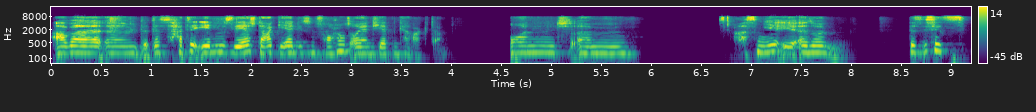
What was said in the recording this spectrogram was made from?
Aber äh, das hatte eben sehr stark eher diesen forschungsorientierten Charakter. Und ähm, was mir, also das ist jetzt,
